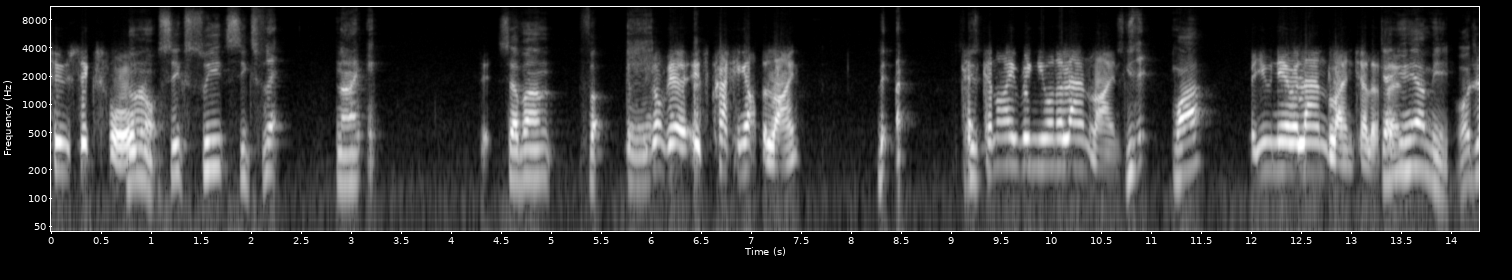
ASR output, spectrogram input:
two six four. No, no, no, 6, 3, 6, 3, 9, 7, 4. It's cracking up the line. Uh, can, can I ring you on a landline? what? Are you near a landline telephone? Can you hear me? Roger.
